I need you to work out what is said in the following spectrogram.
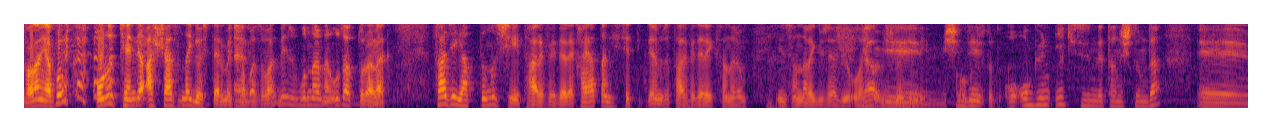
falan yapıp onu kendi aşağısında gösterme çabası var. Biz bunlardan uzak durarak sadece yaptığımız şeyi tarif ederek, hayattan hissettiklerimizi tarif ederek sanırım insanlara güzel bir ulaşma Ya biçimi e, şimdi oluşturduk. o, o gün ilk sizinle tanıştığımda e,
